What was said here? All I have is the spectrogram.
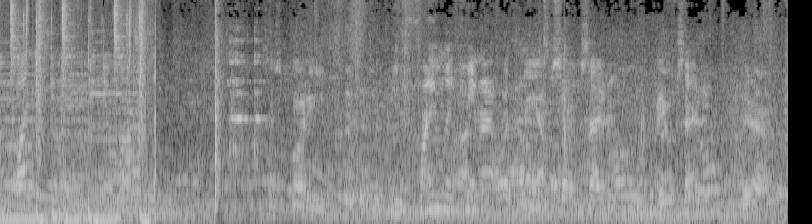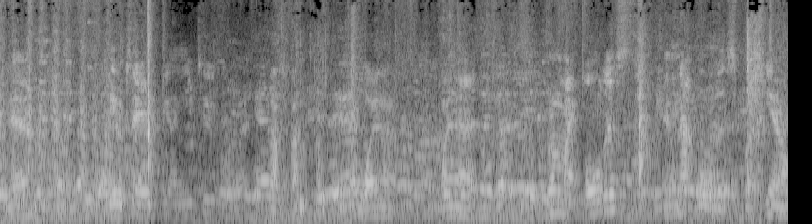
Kanang kwan inyong, inyong mga sunod. This is Buddy. He finally came out with me. I'm so excited. Are you excited? Yeah. Yeah? Are you excited to be on YouTube or what? Why not? Why not? One of my oldest, and not oldest, but you know,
